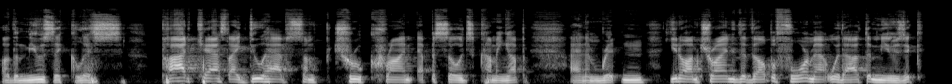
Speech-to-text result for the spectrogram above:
of the Music List podcast. I do have some true crime episodes coming up. I have them written. You know, I'm trying to develop a format without the music.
